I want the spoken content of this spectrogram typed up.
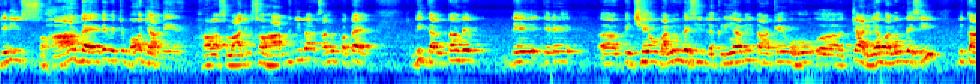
ਜਿਹੜੀ ਸੌਹਾਰਦ ਹੈ, ਇਹਦੇ ਵਿੱਚ ਬਹੁਤ ਜ਼ਿਆਦਾ ਹੈ। ਹਾਂ, ਸਮਾਜਿਕ ਸੌਹਾਰਦ ਜਿਹਦਾ ਸਾਨੂੰ ਪਤਾ ਹੈ ਵੀ ਦਲਤਾਂ ਦੇ ਦੇ ਜਿਹੜੇ ਪਿੱਛੇ ਉਹ ਬੰਨ੍ਹਦੇ ਸੀ ਲੱਕੜੀਆਂ ਵੀ ਤਾਂ ਕਿ ਉਹ ਝਾੜੀਆਂ ਬੰਨ੍ਹਦੇ ਸੀ ਵੀ ਤਾਂ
